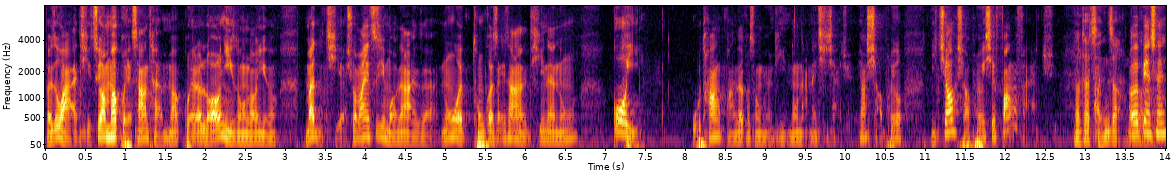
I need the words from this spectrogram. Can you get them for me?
勿是坏事体，只要没管伤脱，没管了老严重老严重，没事体个。小朋友之间矛盾也是，侬会通过这一桩事体呢，侬教伊下趟碰着搿种问题，侬哪能去解决？让小朋友，你教小朋友一些方法去，让他成长，而会变成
